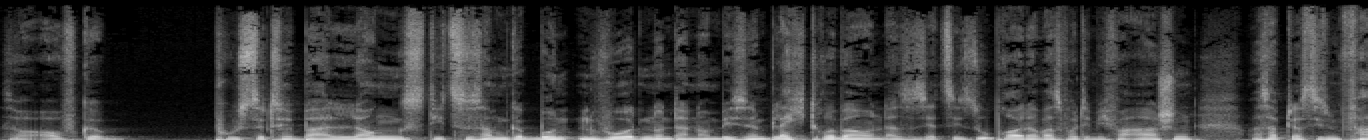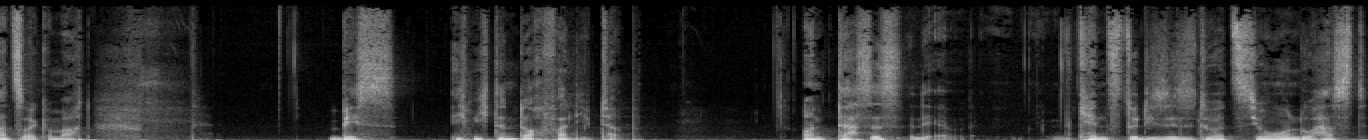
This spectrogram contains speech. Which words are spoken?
so aufgepustete Ballons, die zusammengebunden wurden und dann noch ein bisschen Blech drüber und das ist jetzt die Supra oder was? Wollt ihr mich verarschen? Was habt ihr aus diesem Fahrzeug gemacht? Bis ich mich dann doch verliebt habe. Und das ist, kennst du diese Situation? Du hast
